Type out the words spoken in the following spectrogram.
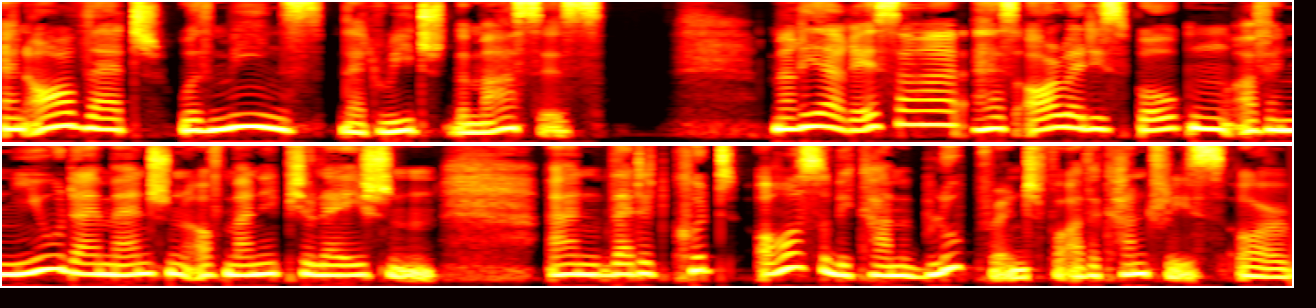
and all that with means that reach the masses. Maria Ressa has already spoken of a new dimension of manipulation and that it could also become a blueprint for other countries or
